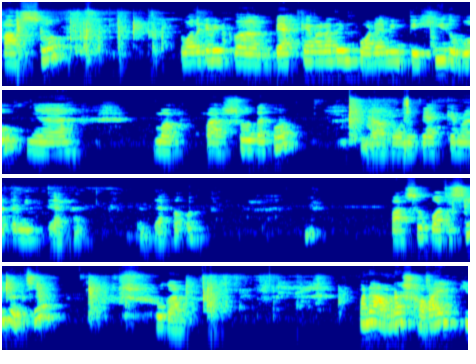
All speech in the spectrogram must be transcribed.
পাঁচশো। তোমাদেরকে আমি ব্যাক ক্যামেরাতে আমি পরে আমি দেখিয়ে দেবো। পাঁচশো দেখো। তোমাদের ব্যাক ক্যামেরাতে আমি দেখা, দেখাবো। পাঁচশো পঁচাশি হচ্ছে সুগার। মানে আমরা সবাই কি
